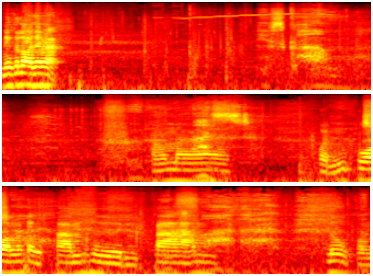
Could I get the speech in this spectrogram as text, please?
นี่ก็รอดจังอะ He's come. เอามา Lust. ผลพวงแห่งความหื่นกาม ลูกของ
